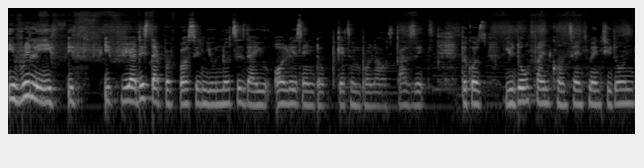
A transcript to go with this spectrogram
if really if if if you are this type of person you notice that you always end up getting burnout. That's it. Because you don't find contentment you don't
